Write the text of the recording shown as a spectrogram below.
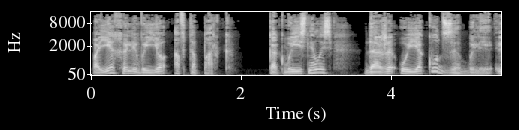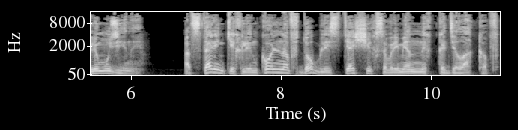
поехали в ее автопарк. Как выяснилось, даже у Якудзы были лимузины. От стареньких линкольнов до блестящих современных кадиллаков.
